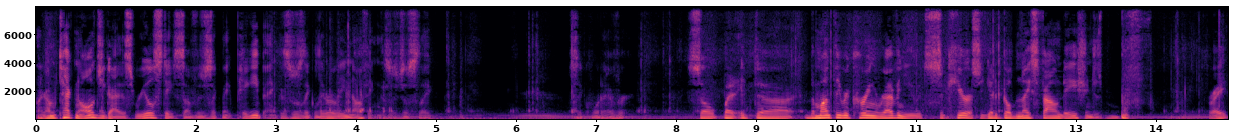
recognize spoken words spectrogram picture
Like I'm technology guy. This real estate stuff was just like my piggy bank. This was like literally nothing. This was just like, it's like whatever. So, but it uh, the monthly recurring revenue it's secure, so you get to build a nice foundation. Just boof, right?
